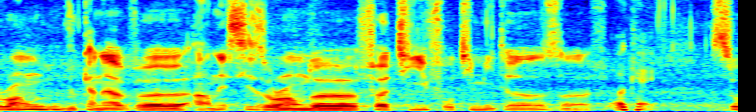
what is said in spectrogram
around. You can have uh, harnesses around uh, 30, 40 meters. Uh, okay. So.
